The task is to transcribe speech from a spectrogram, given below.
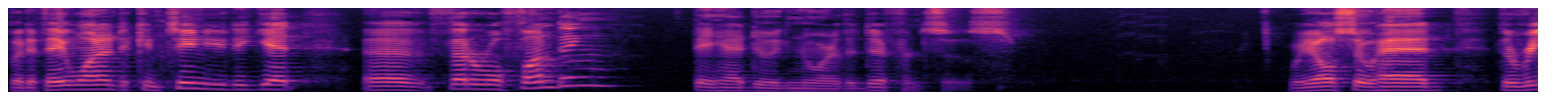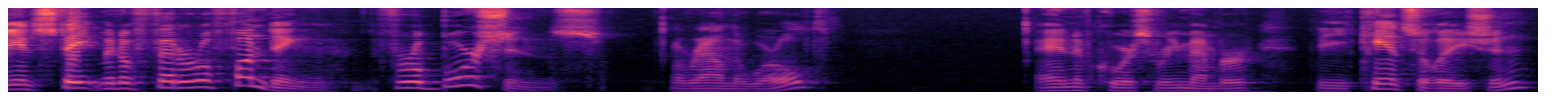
But if they wanted to continue to get uh, federal funding, they had to ignore the differences. We also had the reinstatement of federal funding for abortions around the world. And of course, remember the cancellation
